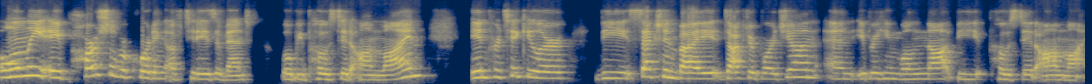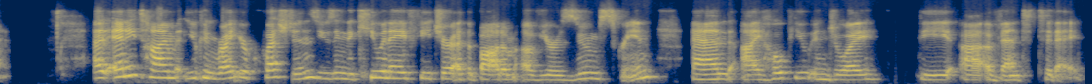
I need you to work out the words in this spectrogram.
Only a partial recording of today's event will be posted online. In particular, the section by Dr. Borjian and Ibrahim will not be posted online. At any time, you can write your questions using the Q&A feature at the bottom of your Zoom screen, and I hope you enjoy the uh, event today.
